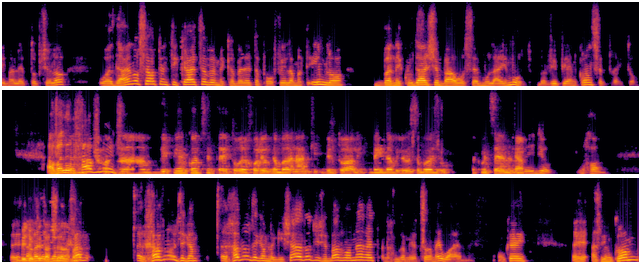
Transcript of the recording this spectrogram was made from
עם הלפטופ שלו, הוא עדיין עושה authentication ומקבל את הפרופיל המתאים לו בנקודה שבה הוא עושה מול האימות, ב-VPN concentrator. אבל הרחבנו את זה. ה-VPN concentrator יכול להיות גם בענן וירטואלי, ב-AWS או ב-Azure, רק מציין את זה. בדיוק, נכון. בדיוק את השאלה. הרחבנו את זה גם, הרחבנו את זה גם לגישה הזאת שבאה ואומרת, אנחנו גם יצרני ויירלס, אוקיי? אה, אז במקום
